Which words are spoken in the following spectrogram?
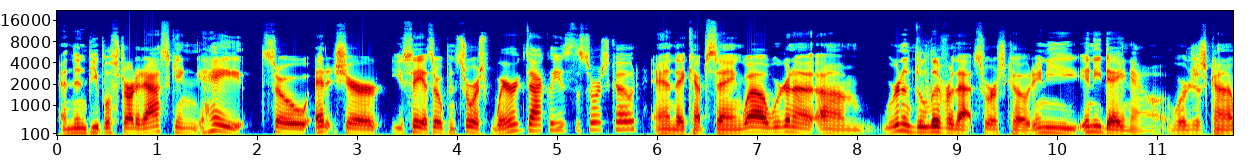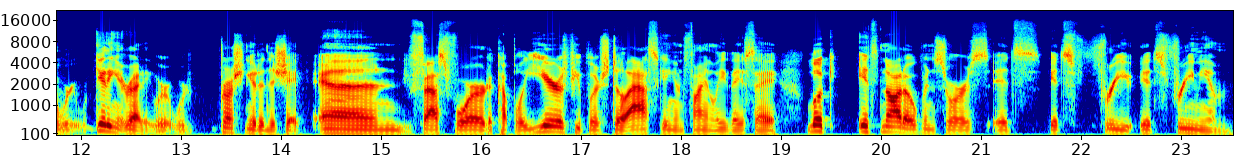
And then people started asking, hey, so EditShare, you say it's open source. Where exactly is the source code? And they kept saying, well, we're gonna um, we're gonna deliver that source code any any day now. We're just kind of we're, we're getting it ready. We're we're brushing it into shape. And fast forward a couple of years, people are still asking, and finally they say, "Look, it's not open source. It's it's free. It's freemium."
